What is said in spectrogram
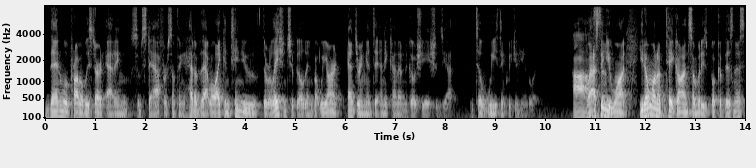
then we'll probably start adding some staff or something ahead of that while I continue the relationship building, but we aren't entering into any kind of negotiations yet until we think we can handle it. Ah, Last thing you want, you don't want to take on somebody's book of business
